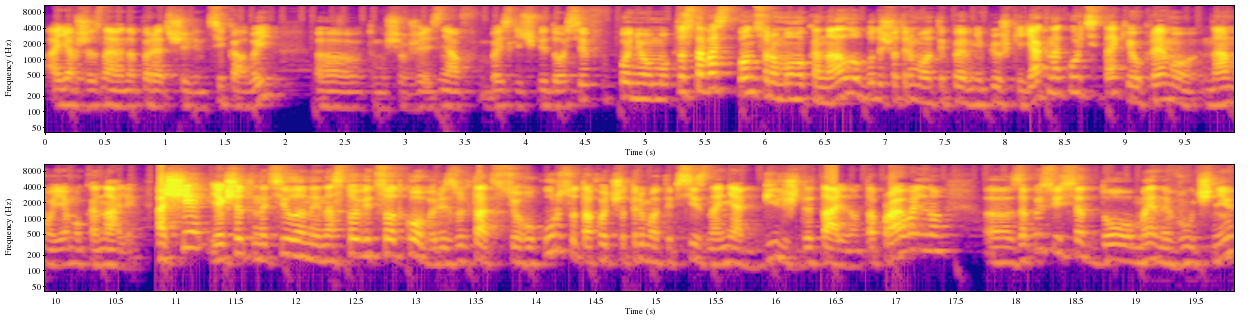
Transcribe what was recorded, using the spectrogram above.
А я вже знаю наперед, що він цікавий. Е, Тому що вже зняв безліч відосів по ньому. То ставай спонсором мого каналу, будеш отримувати певні плюшки як на курсі, так і окремо на моєму каналі. А ще, якщо ти націлений на 100% результат з цього курсу та хочеш отримати всі знання більш детально та правильно, записуйся до мене в учні.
